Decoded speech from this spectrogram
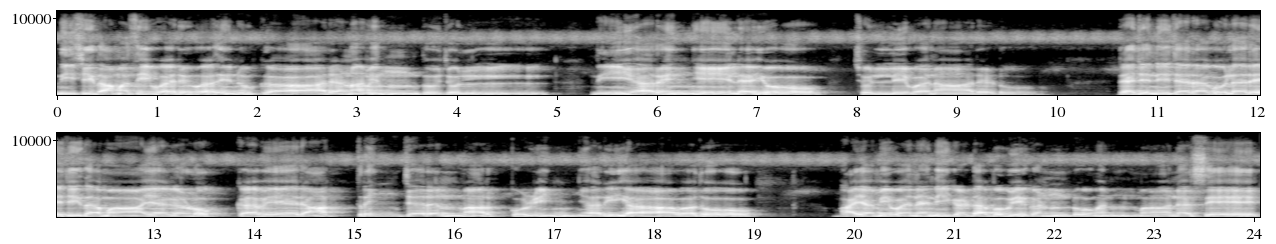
നിശിതമസി വരുവതിനു കാരണമെന്തു ചൊൽ? നീ അറിഞ്ഞിലയോ ചൊല്ലിവനാരടോ. രജനി ചരകുലരചിതമായകളൊക്കവേ രാത്രിഞ്ചരന്മാർക്കൊഴിഞ്ഞറിയാവതോ ഭയമിവനെ നികടഭുവി കണ്ടുമൻ മാനസേ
